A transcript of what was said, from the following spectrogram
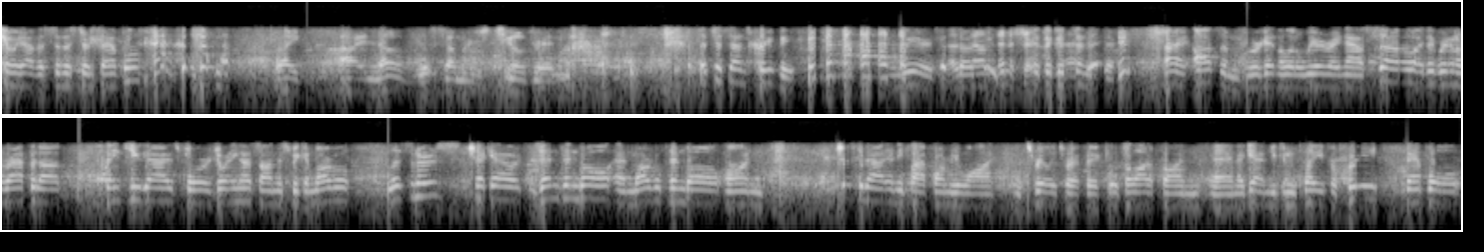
Can we have a sinister sample? like, I love the summer's children. that just sounds creepy. Weird. That So sounds it's- sinister. It's a good sinister. All right, awesome. We're getting a little weird right now, so I think we're going to wrap it up. Thank you guys for joining us on This Week in Marvel. Listeners, check out Zen Pinball and Marvel Pinball on just about any platform you want. It's really terrific. It's a lot of fun. And again, you can play for free, sample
